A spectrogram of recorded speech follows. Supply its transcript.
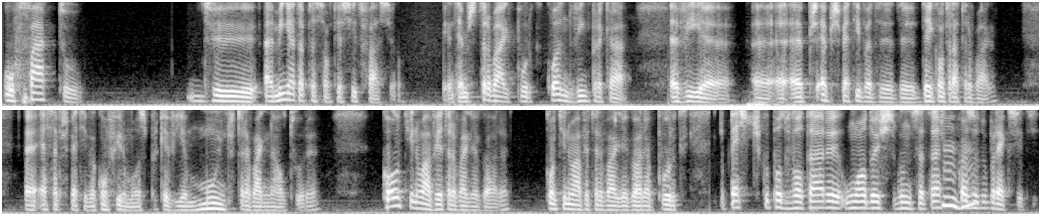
o facto de a minha adaptação ter sido fácil em termos de trabalho, porque quando vim para cá havia a, a, a perspectiva de, de, de, encontrar trabalho. Essa perspectiva confirmou-se porque havia muito trabalho na altura. Continua a haver trabalho agora. Continua a haver trabalho agora porque. Peço desculpa de voltar um ou dois segundos atrás por uhum. causa do Brexit.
